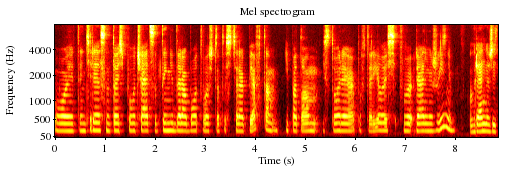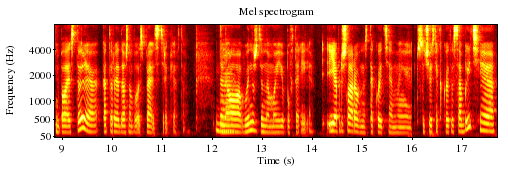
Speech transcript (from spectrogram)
Ой, это интересно. То есть, получается, ты не доработала что-то с терапевтом, и потом история повторилась в реальной жизни? В реальной жизни была история, которую я должна была исправить с терапевтом да. но вынужденно мы ее повторили. Я пришла ровно с такой темой. Случилось какое-то событие,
